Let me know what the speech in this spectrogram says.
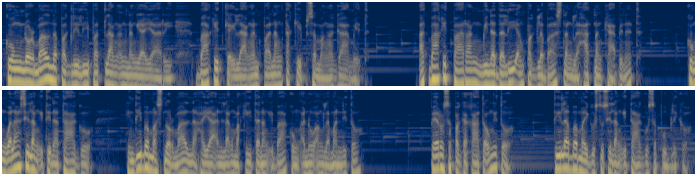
Kung normal na paglilipat lang ang nangyayari, bakit kailangan pa ng takip sa mga gamit? At bakit parang minadali ang paglabas ng lahat ng cabinet? Kung wala silang itinatago, hindi ba mas normal na hayaan lang makita ng iba kung ano ang laman nito? Pero sa pagkakataong ito, tila ba may gusto silang itago sa publiko?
